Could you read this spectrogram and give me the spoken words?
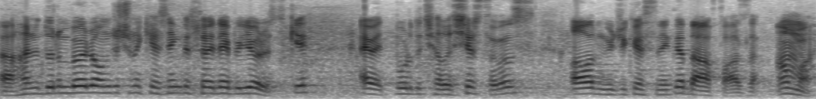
Ee, hani durum böyle olunca şunu kesinlikle söyleyebiliyoruz ki evet burada çalışırsanız alım gücü kesinlikle daha fazla ama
